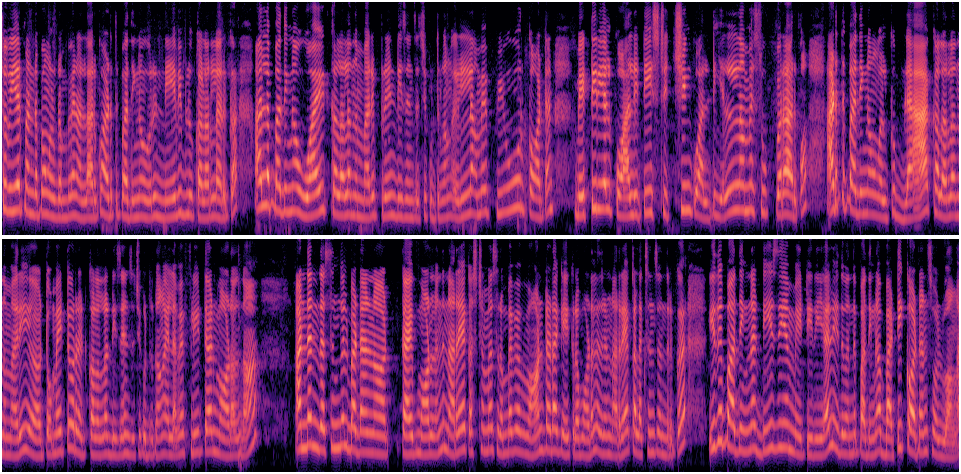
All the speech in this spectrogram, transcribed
ஸோ வியர் பண்ணுறப்ப உங்களுக்கு ரொம்பவே நல்லாயிருக்கும் அடுத்து பார்த்தீங்கன்னா ஒரு நேவி ப்ளூ கலரில் இருக்கா. அதில் பார்த்தீங்கன்னா ஒயிட் கலரில் அந்த மாதிரி பிரிண்ட் டிசைன்ஸ் வச்சு கொடுத்துருக்காங்க. எல்லாமே pure cotton material quality stitching quality எல்லாமே சூப்பராக இருக்கும். அடுத்து பார்த்தீங்கன்னா உங்களுக்கு பிளாக் கலரில் அந்த மாதிரி டொமேட்டோ ரெட் கலரில் டிசைன்ஸ் வச்சு கொடுத்துருக்காங்க. எல்லாமே ஃப்ளீட்டட் மாடல் தான். அண்ட் தென் இந்த சிங்கிள் பட்டன் டைப் மாடல் வந்து நிறைய கஸ்டமர்ஸ் ரொம்பவே வாண்டடாக கேட்குற மாடல் அதில் நிறைய கலெக்ஷன்ஸ் வந்திருக்கு. இது பார்த்தீங்கன்னா டிசிஎம் மெட்டீரியல் இது வந்து பார்த்தீங்கன்னா பட்டி காட்டன் சொல்லுவாங்க.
